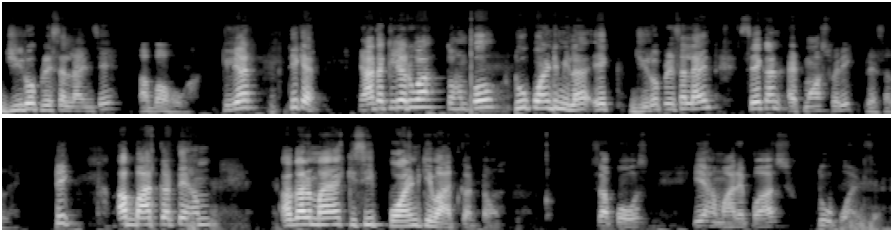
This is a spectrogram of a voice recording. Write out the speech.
ज़ीरो प्रेशर लाइन से अब होगा क्लियर ठीक है? यहाँ तक क्लियर हुआ? तो हमको टू पॉइंट मिला, एक zero pressure line second atmospheric pressure line ठीक? अब बात करते हैं हम, अगर मैं किसी पॉइंट की बात करता हूँ सपोज़ ये हमारे पास टू पॉइंट है।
